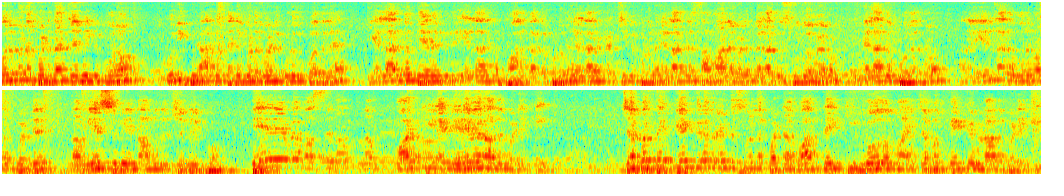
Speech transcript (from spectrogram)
ஒருமனப்பட்டு தான் ஜெபிக்க போறோம். குறிப்பு யாருக்கும் தனிப்பட்ட போட்டு கொடுக்க போதில்ல எல்லாருக்கும் தேவை இருக்குது. எல்லாருக்கும் பாதுகாக்கப்படணும். எல்லாரும் ரட்சிக்கப்படணும். எல்லாருக்கும் சமானம் வேணும். எல்லாருக்கும் சுகம் வேணும். எல்லாருக்கும் புலதணும் அதனால் எல்லாரும் ஒருமனப்பட்டு நாம் இயேசுவை நாமது ஜெபிப்போம். தேவ வசனம் நம் வாழ்க்கையில நிறைவேறாதபடிக்கு ஜபத்தை கேட்கிறவர் என்று சொல்லப்பட்ட வார்த்தைக்கு விரோதமாய் ஜபம் கேட்க விடாதபடிக்கு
